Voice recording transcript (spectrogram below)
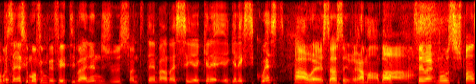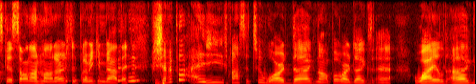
Moi, ça reste que mon film préféré de Tim Allen, je veux juste faire une petite parenthèse, c'est euh, Gal- Galaxy Quest. Ah ouais, ça c'est vraiment bon. Ah. c'est vrai, moi aussi je pense que ça, on en demande un, c'est le premier qui me vient en tête. Puis j'avais pas haï, je pense, c'est-tu War Dog Non, pas War Dogs, euh, Wild Hogs.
